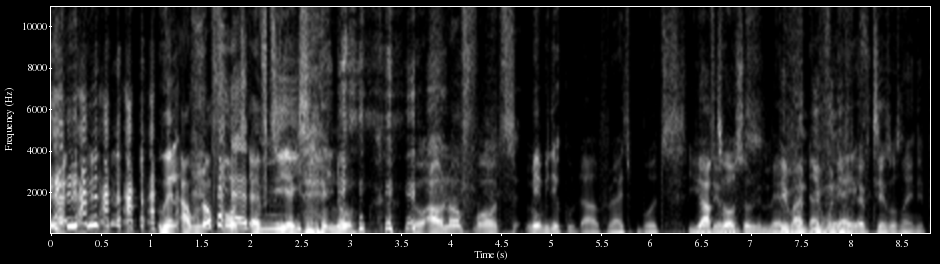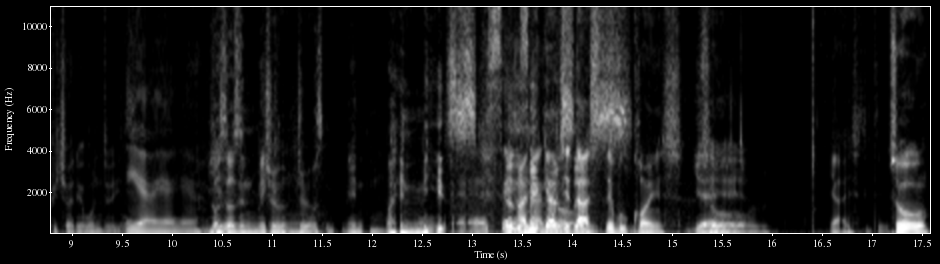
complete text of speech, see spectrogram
I- well, I will not fault Help FTX. no, no, I will not fault. Maybe they could have, right? But you No, have to also won't. remember even that even if FTX was not in the picture, they won't do it Yeah, yeah, yeah. because it doesn't make true, mo- true. m- money. It's- Uh, sense and he make kept no it as stable coins. Yeah, so yeah, yeah, it's the thing. So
